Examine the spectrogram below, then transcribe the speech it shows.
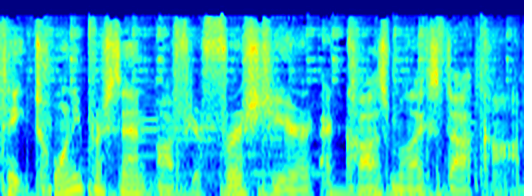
take 20% off your first year at cosmolex.com.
